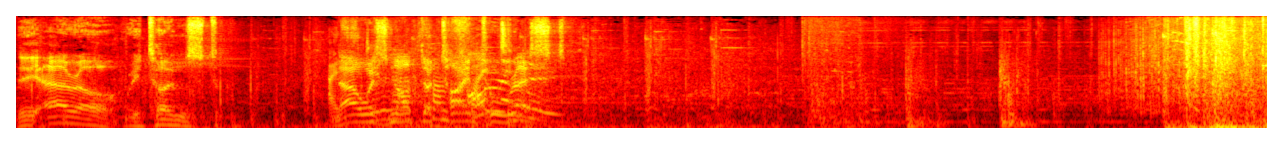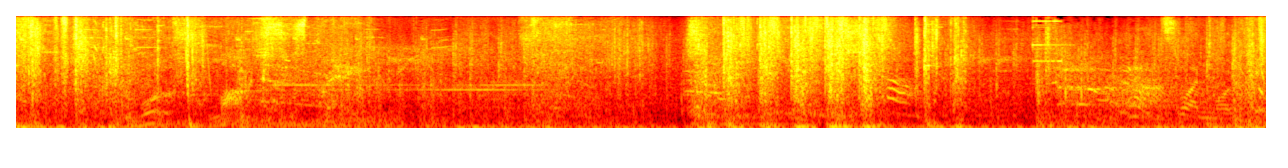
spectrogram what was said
Pharah returns to. I now is not the time to do. rest. Wolf marks his prey. One more kill.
